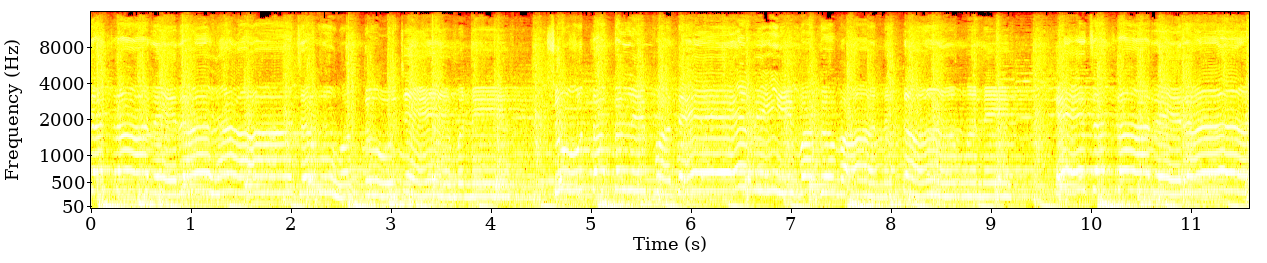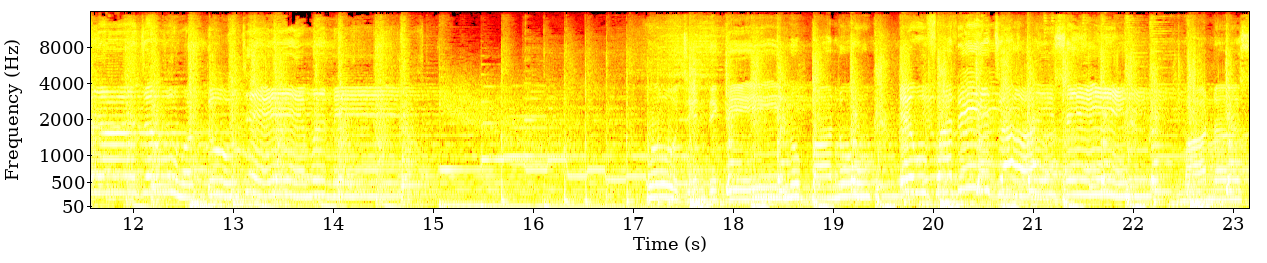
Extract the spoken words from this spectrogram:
જતા રે રહ્યા જવું હતું જેમને. શું તકલીફ દેવી ભગવાન જિંદગીનું પાનું એવું ફરી જાય છે. માણસ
